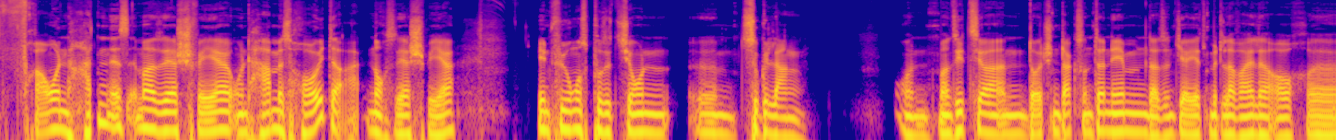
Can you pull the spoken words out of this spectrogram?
Frauen hatten es immer sehr schwer und haben es heute noch sehr schwer, in Führungspositionen ähm, zu gelangen. Und man sieht es ja an deutschen DAX-Unternehmen, da sind ja jetzt mittlerweile auch äh,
